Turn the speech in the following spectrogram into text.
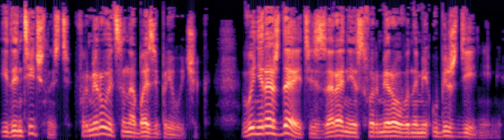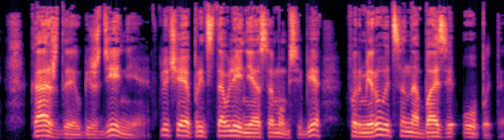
Идентичность формируется на базе привычек. Вы не рождаетесь заранее сформированными убеждениями. Каждое убеждение, включая представление о самом себе, формируется на базе опыта.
